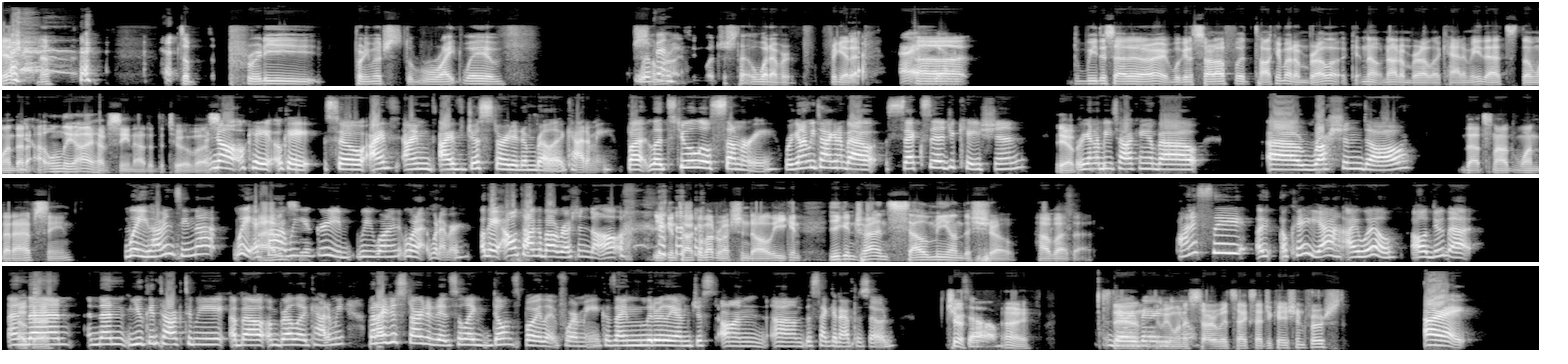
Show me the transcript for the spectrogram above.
Yeah, no, it's a pretty pretty much the right way of Living. summarizing what just whatever. forget it All right. yeah. Uh, we decided all right we're gonna start off with talking about umbrella no not umbrella academy that's the one that No. I, only i have seen out of the two of us No, okay, okay. So I've I'm I've just started Umbrella Academy, but let's do a little summary. We're gonna be talking about sex education. Yeah. We're gonna be talking about uh, Russian Doll. that's not one that i have seen Wait, you haven't seen that? Wait, I, I thought we agreed we wanted what, whatever. Okay, I'll talk about Russian Doll. you can talk about russian doll you can you can try and sell me on the show how about that Honestly, okay, yeah, I will. I'll do that. And Okay. then and then you can talk to me about Umbrella Academy, but I just started it, so like don't spoil it for me cuz I'm literally I'm just on um the second episode. sure So, all right very then very do we want to start with sex education first All right.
